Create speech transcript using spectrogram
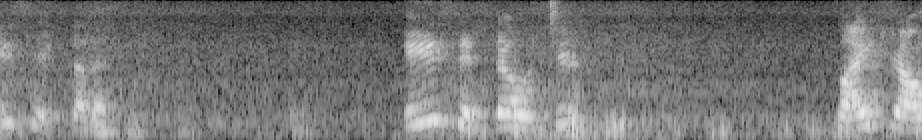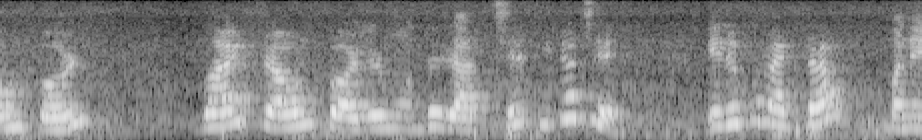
এই সেটটা দেখো। এই সেটটা হচ্ছে white round pearl white round পার্লের মধ্যে যাচ্ছে, ঠিক আছে? এরকম একটা মানে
